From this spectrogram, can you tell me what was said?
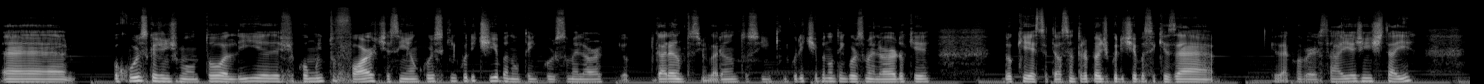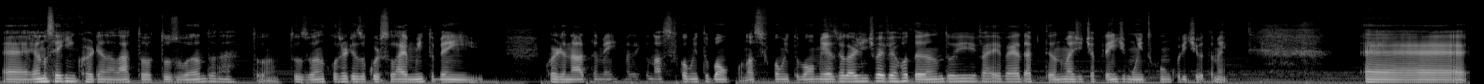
É, o curso que a gente montou ali, ele ficou muito forte, assim, é um curso que em Curitiba não tem curso melhor, eu garanto, assim, eu garanto, assim, que em Curitiba não tem curso melhor do que do que esse, até o Centro Europeu de Curitiba, se quiser quiser conversar, aí a gente tá aí, é, eu não sei quem coordena lá, tô, tô zoando, né, tô, tô zoando, com certeza o curso lá é muito bem coordenado também, mas é que o nosso ficou muito bom, o nosso ficou muito bom mesmo, agora a gente vai ver rodando e vai, vai adaptando, mas a gente aprende muito com Curitiba também. É,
